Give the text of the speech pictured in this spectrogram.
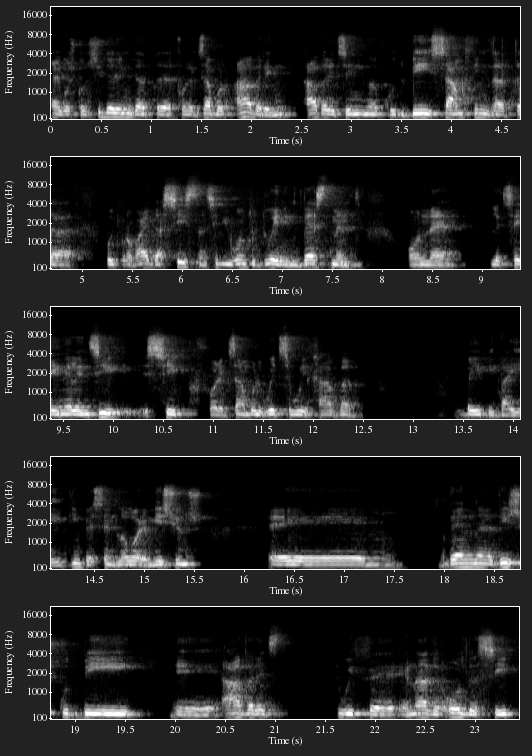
I was considering that, uh, for example, averaging, averaging could be something that uh, would provide assistance if you want to do an investment on, uh, let's say, an LNG ship, for example, which will have maybe by 18% lower emissions. Um, then uh, this could be uh, averaged with uh, another older ship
